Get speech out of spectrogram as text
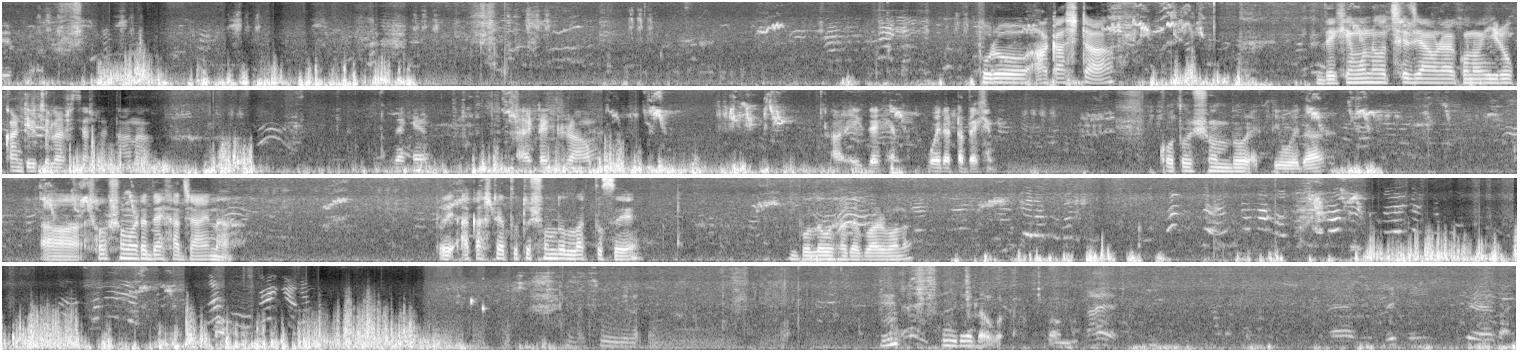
রে পুরো আকাশটা দেখে মনে হচ্ছে যে আমরা কোনো ইউরোপ কান্ট্রি চলে আসছি, আসলে তা না। দেখেন, একটা গ্রাম। আর এই দেখেন ওয়েদারটা দেখেন। কত সুন্দর একটি ওয়েদার সবসময় এটা দেখা যায় না। তো এই আকাশটা এতটা সুন্দর লাগতেছে বলে বোঝাতে পারব না। Yeah, bye.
